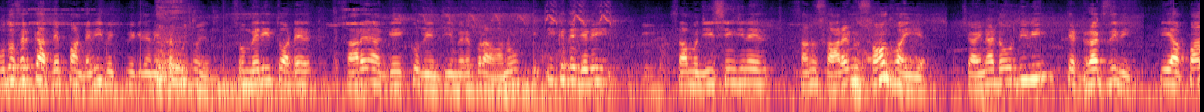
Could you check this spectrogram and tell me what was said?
ਉਦੋਂ ਫਿਰ ਘਰ ਦੇ ਭਾਂਡੇ ਵੀ ਵਿਕ ਜਾਣੇ, ਸਭ ਕੁਝ ਹੋ ਜਾਣਾ। ਸੋ ਮੇਰੀ ਤੁਹਾਡੇ ਸਾਰਿਆਂ ਅੱਗੇ ਇੱਕੋ ਬੇਨਤੀ ਹੈ ਮੇਰੇ ਭਰਾਵਾਂ ਨੂੰ ਇੱਕ ਤੇ ਜਿਹੜੀ ਸਾਹਿਬ ਮਨਜੀਤ ਸਿੰਘ ਜੀ ਨੇ ਸਾਨੂੰ ਸਾਰਿਆਂ ਨੂੰ ਸੌਂਹ ਖਵਾਈ ਹੈ ਚਾਈਨਾ ਡੋਰ ਦੀ ਵੀ ਤੇ ਡਰੱਗਸ ਦੀ ਵੀ ਕਿ ਆਪਾਂ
